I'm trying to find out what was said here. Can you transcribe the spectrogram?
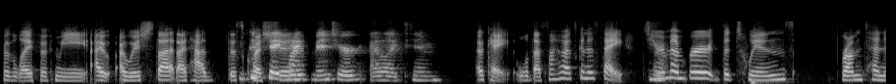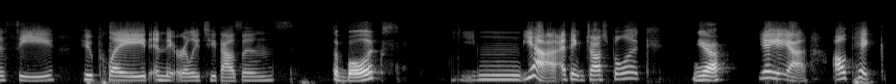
for the life of me. I, I wish that I'd had this You could say question. Mike Minter. I liked him. Okay, well that's not who I was gonna say. Do you remember the twins from Tennessee who played in the early 2000s? The Bullocks. Mm, yeah, I think Josh Bullock. Yeah. Yeah, yeah, yeah. I'll pick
